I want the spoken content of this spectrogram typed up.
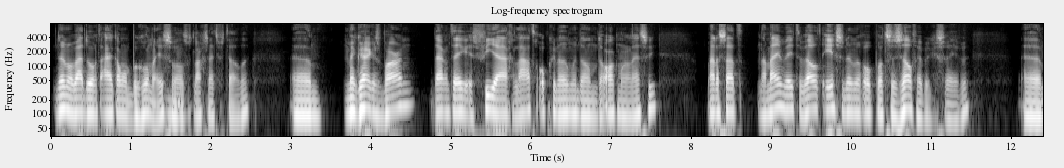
nummer waardoor het eigenlijk allemaal begonnen is, zoals Lars net vertelde. Ehm McGregor's Barn, daarentegen, is vier jaar later opgenomen dan The Orkmar Lassie. Maar er staat, naar mijn weten, wel het eerste nummer op wat ze zelf hebben geschreven. Ehm,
